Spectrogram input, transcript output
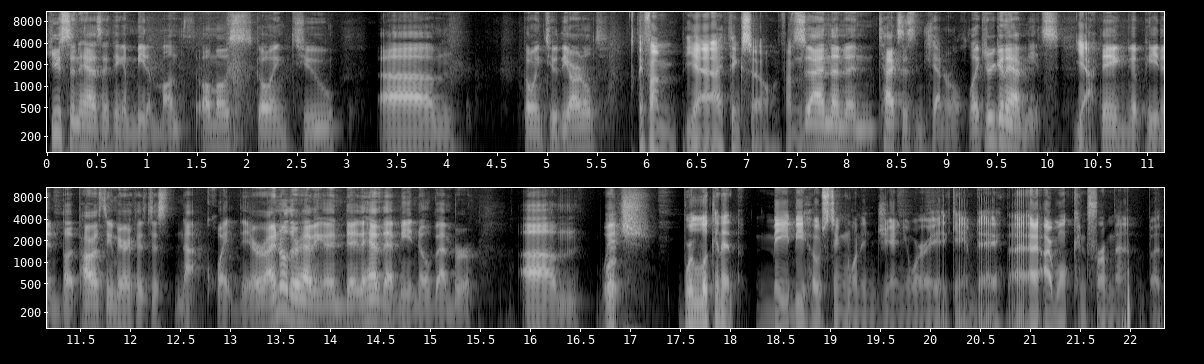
Houston has, I think, a meet a month almost going to, um, going to the Arnold. If I'm yeah, I think so. If I'm So, and then in Texas in general, like you're gonna have meets yeah, they can compete in, but Powerlifting America is just not quite there. I know they're having and they have that meet in November, um, which we're looking at maybe hosting one in January at game day. I, I- I won't confirm that, but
